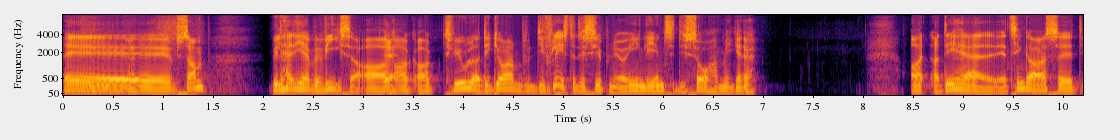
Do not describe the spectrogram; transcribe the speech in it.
Ja. Øh, som ville have de her beviser, og, Ja. ja. og, og tvivlede, og det gjorde de fleste disciplene jo egentlig, indtil de så ham igen. Ja. Og, og det her, jeg tænker også, at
